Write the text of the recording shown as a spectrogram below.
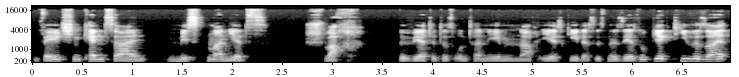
welchen Kennzahlen misst man jetzt schwach bewertetes Unternehmen nach ESG? Das ist eine sehr subjektive Seite,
